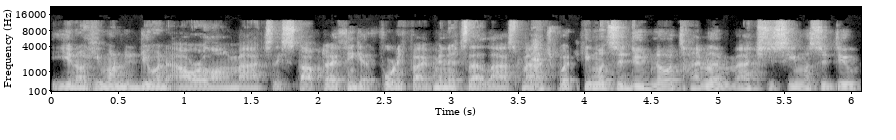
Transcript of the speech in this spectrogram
you know, he wanted to do an hour long match. They stopped, I think, at 45 minutes that last match, but he wants to do no time limit matches. He wants to do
